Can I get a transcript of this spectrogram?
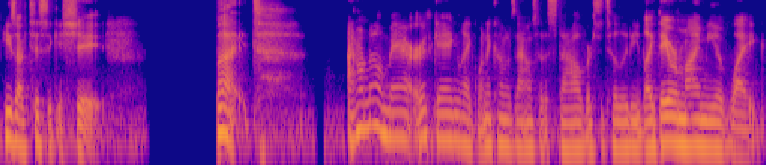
he's artistic as shit. But I don't know, man. Earth Gang, like when it comes down to the style versatility, like they remind me of like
